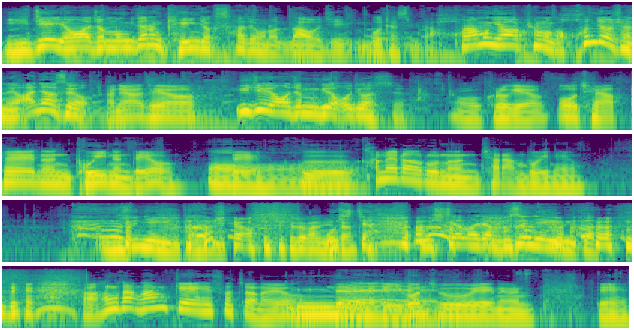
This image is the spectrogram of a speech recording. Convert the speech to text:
이제 영화 전문 기자는 개인적 사정으로 나오지 못했습니다. 허나몽 영화 평론가 혼자 오셨네요. 안녕하세요. 안녕하세요. 이제 영화 전문 기자 어디 갔어요? 어 그러게요. 어제 앞에는 보이는데요. 어... 네, 그 카메라로는 잘 안 보이네요. 무슨 얘기입니까? 어, 죄송합니다. 오시자, 오시자마자 무슨 얘기입니까? 네. 아, 항상 함께 했었잖아요. 음, 네. 네. 이번 주에는 네,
